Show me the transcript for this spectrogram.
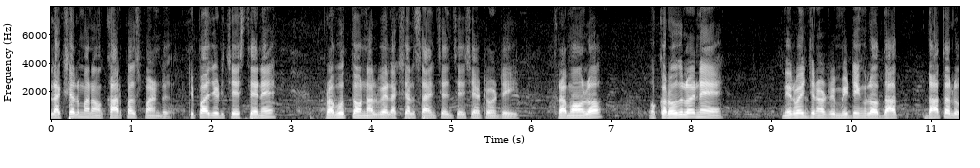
లక్షలు మనం కార్పస్ ఫండ్ డిపాజిట్ చేస్తేనే ప్రభుత్వం నలభై లక్షలు శాంక్షన్ చేసేటువంటి క్రమంలో ఒక్క రోజులోనే నిర్వహించినటువంటి మీటింగ్లో దా దాతలు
